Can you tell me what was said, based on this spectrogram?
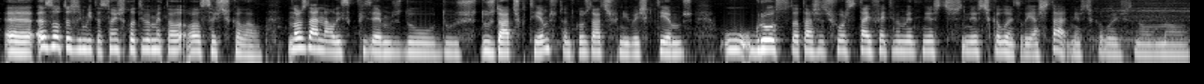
Uh, as outras limitações relativamente ao, ao, sexto escalão. Nós, da análise que fizemos do, dos, dos, dados que temos, portanto, com os dados disponíveis que temos, o, o, grosso da taxa de esforço está efetivamente nestes, nestes escalões. Aliás, está nestes escalões. Não, não...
